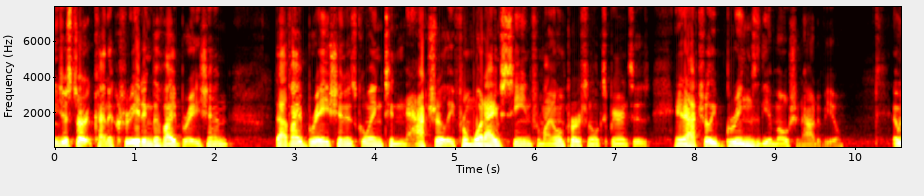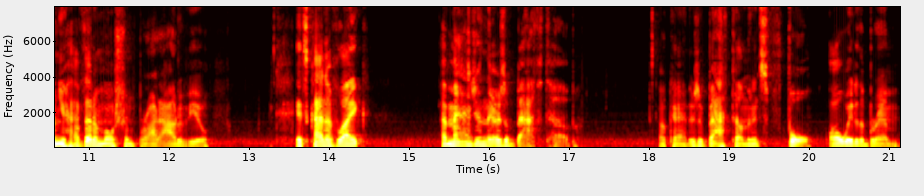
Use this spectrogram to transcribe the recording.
you just start kind of creating the vibration that vibration is going to naturally from what i've seen from my own personal experiences it actually brings the emotion out of you. And when you have that emotion brought out of you it's kind of like imagine there's a bathtub okay? There's a bathtub and it's full all the way to the brim.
